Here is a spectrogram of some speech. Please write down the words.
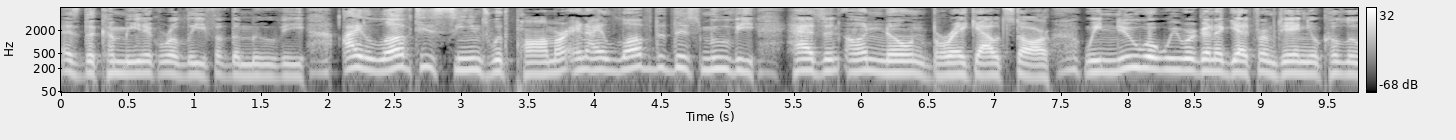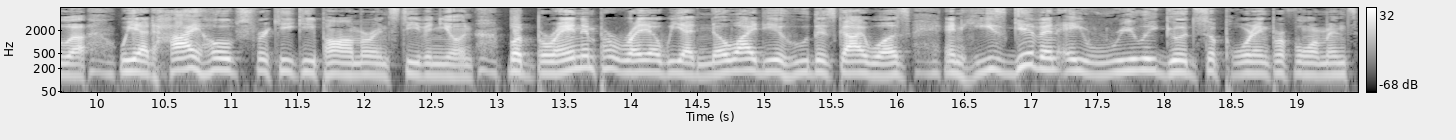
as the comedic relief of the movie. I loved his scenes with Palmer, and I love that this movie has an unknown breakout star. We knew what we were going to get from Daniel Kaluuya. We had high hopes for Keke Palmer and Steven Yeun, but Brandon Perea, we had no idea who this guy was, and he's given a really good supporting performance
